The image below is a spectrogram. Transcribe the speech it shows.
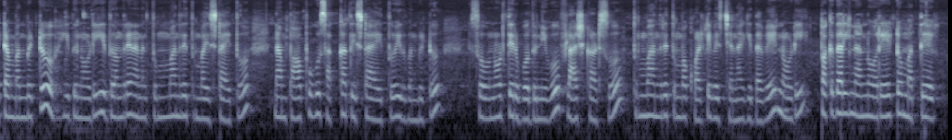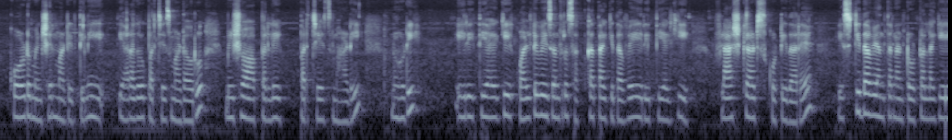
ಐಟಮ್ ಬಂದುಬಿಟ್ಟು ಇದು ನೋಡಿ, ಇದು ಅಂದರೆ ನನಗೆ ತುಂಬ ಅಂದರೆ ತುಂಬ ಇಷ್ಟ ಆಯಿತು. ನಮ್ಮ ಪಾಪುಗೂ ಸಖತ್ ಇಷ್ಟ ಆಯಿತು ಇದು ಬಂದುಬಿಟ್ಟು. ಸೊ, ನೋಡ್ತಿರ್ಬೋದು ನೀವು ಫ್ಲ್ಯಾಶ್ ಕಾರ್ಡ್ಸು. ತುಂಬ ಅಂದರೆ ತುಂಬ ಕ್ವಾಲಿಟಿ ವೈಸ್ ಚೆನ್ನಾಗಿದ್ದಾವೆ. ನೋಡಿ, ಪಕ್ಕದಲ್ಲಿ ನಾನು ರೇಟು ಮತ್ತು ಕೋಡ್ ಮೆನ್ಷನ್ ಮಾಡಿರ್ತೀನಿ. ಯಾರಾದರೂ ಪರ್ಚೇಸ್ ಮಾಡೋರು ಮೀಶೋ ಆ್ಯಪಲ್ಲಿ ಪರ್ಚೇಸ್ ಮಾಡಿ. ನೋಡಿ. ಈ ರೀತಿಯಾಗಿ ಕ್ವಾಲಿಟಿ ವೈಸ್ ಅಂತೂ ಸಖತ್ತಾಗಿದ್ದಾವೆ. ಈ ರೀತಿಯಾಗಿ ಫ್ಲ್ಯಾಶ್ ಕಾರ್ಡ್ಸ್ ಕೊಟ್ಟಿದ್ದಾರೆ. ಎಷ್ಟಿದ್ದಾವೆ ಅಂತ ನಾನು ಟೋಟಲಾಗಿ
